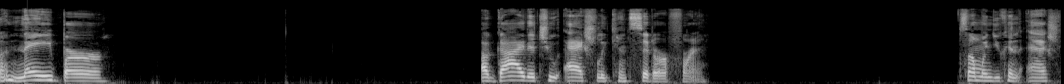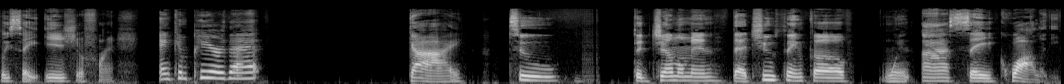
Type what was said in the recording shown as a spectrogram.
a neighbor, a guy that you actually consider a friend. Someone you can actually say is your friend. And compare that guy to the gentleman that you think of when I say quality.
